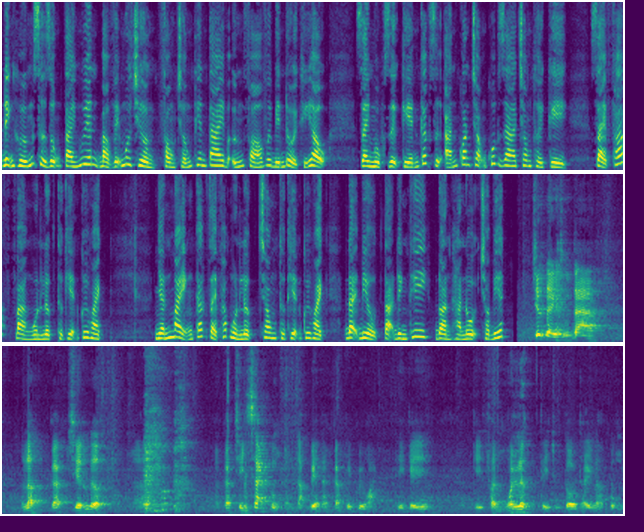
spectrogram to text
định hướng sử dụng tài nguyên bảo vệ môi trường, phòng chống thiên tai và ứng phó với biến đổi khí hậu, danh mục dự kiến các dự án quan trọng quốc gia trong thời kỳ, giải pháp và nguồn lực thực hiện quy hoạch. Nhấn mạnh các giải pháp nguồn lực trong thực hiện quy hoạch, đại biểu Tạ Đình Thi, đoàn Hà Nội cho biết. Trước đây chúng ta lập các chiến lược, à, các chính sách cũng đặc biệt là các cái quy hoạch thì cái cái phần nguồn lực thì chúng tôi thấy là cũng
